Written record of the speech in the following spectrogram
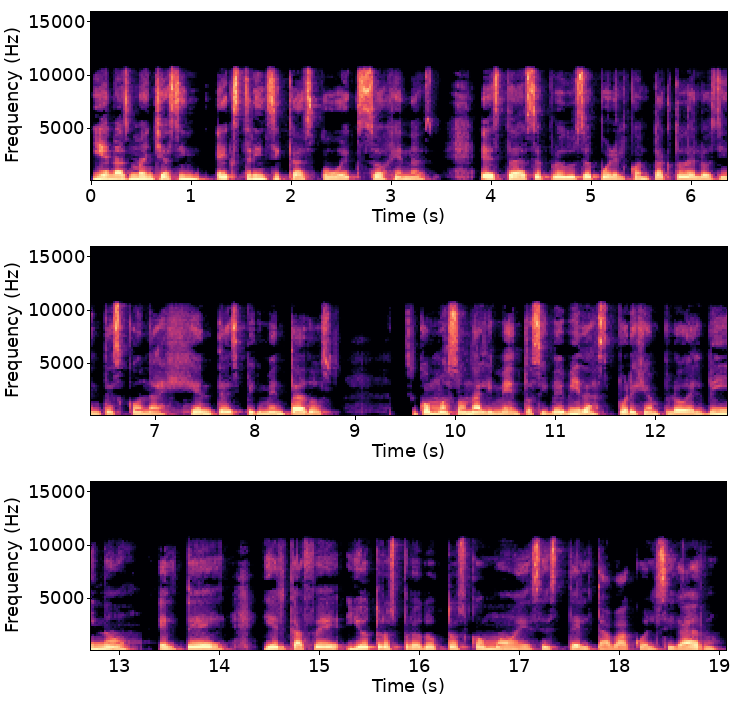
Y en las manchas extrínsecas o exógenas, esta se produce por el contacto de los dientes con agentes pigmentados, como son alimentos y bebidas, por ejemplo el vino, el té y el café y otros productos como es este el tabaco, el cigarro.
